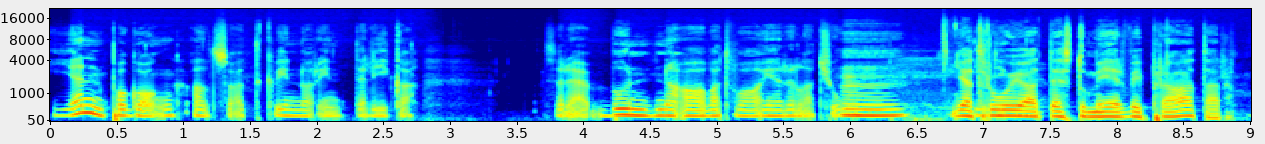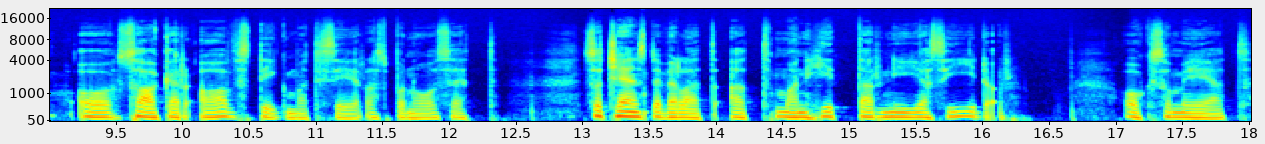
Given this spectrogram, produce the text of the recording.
igen på gång? Alltså att kvinnor inte är lika sådär bundna av att vara i en relation. Mm. Jag tror ju att desto mer vi pratar och saker avstigmatiseras på något sätt, så känns det väl att, att man hittar nya sidor. Också med att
